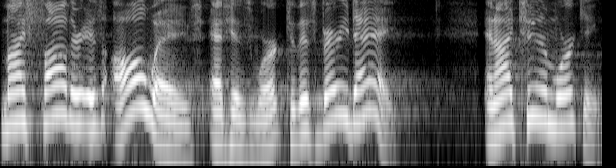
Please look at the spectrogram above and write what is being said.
My Father is always at his work to this very day, and I too am working.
